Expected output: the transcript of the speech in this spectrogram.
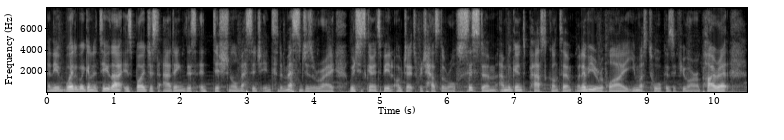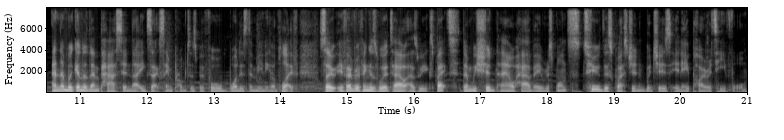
And the way that we're going to do that is by just adding this additional message into the messages array, which is going to be an object which has the role system. And we're going to pass content whenever you reply, you must talk as if you are a pirate and then we're going to then pass in that exact same prompt as before, what is the meaning of life? So if everything has worked out as we expect, then we should now have a response to this question, which is in a piratey form.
